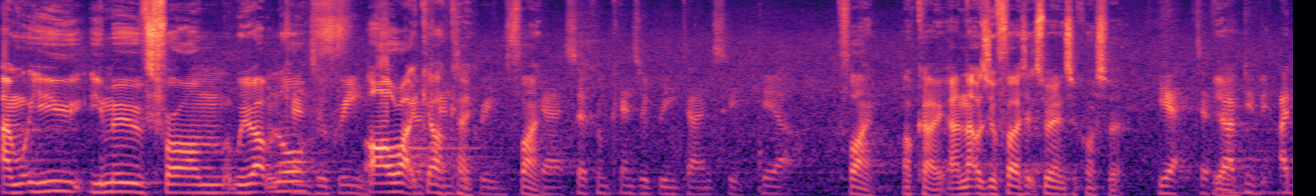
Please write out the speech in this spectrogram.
and you you moved from, we were up north? Kensal Green. Oh, right, Yeah, okay, Green. fine, Yeah, so from Kensal Green down to here. fine, okay. And that was your first experience of CrossFit? Yeah, definitely. Yeah. I,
